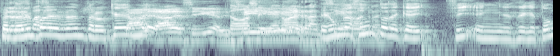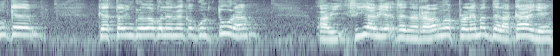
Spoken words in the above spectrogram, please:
Perdonen por pasa- el rant, pero que Dale, dale, sigue. No, sigue con el rant. es un sigue con el asunto rant. de que, sí, en el reggaetón que, que está vinculado con la narcocultura, habí- sí había, se narraban unos problemas de la calle,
